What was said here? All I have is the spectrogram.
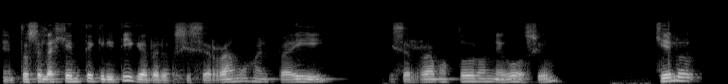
Entonces la gente critica, pero si cerramos el país y cerramos todos los negocios, ¿qué es lo,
